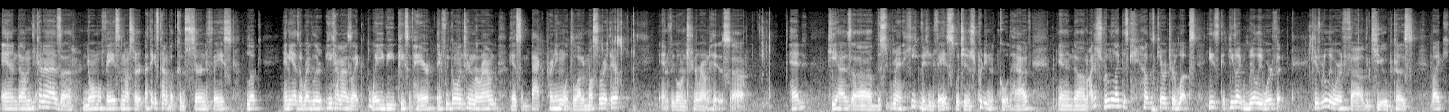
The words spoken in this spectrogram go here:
And um, he kind of has a normal face. I'm not sure. I think it's kind of a concerned face look and he has a regular, he kind of has like wavy piece of hair. If we go and turn him around, he has some back printing with a lot of muscle right there. And if we go and turn around his uh, head, he has uh, the Superman heat vision face, which is pretty cool to have. And um, I just really like this how this character looks. He's he's like really worth it. He's really worth uh, the cube because like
